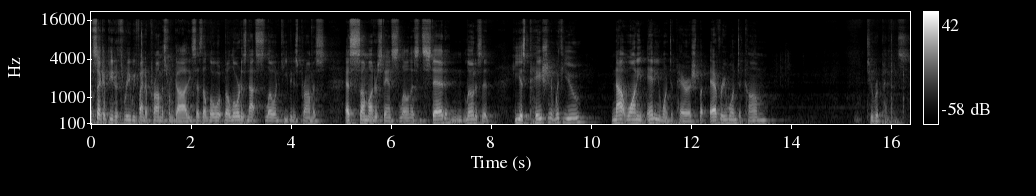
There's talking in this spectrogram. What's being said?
in 2 Peter 3, we find a promise from God. He says, The Lord, the Lord is not slow in keeping his promise, as some understand slowness. Instead, notice it, he is patient with you, not wanting anyone to perish, but everyone to come to repentance.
